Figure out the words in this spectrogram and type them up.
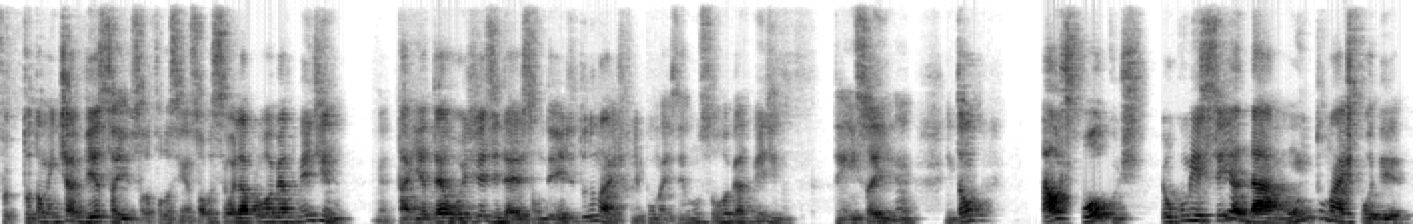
foi totalmente avessa a isso. Ela falou assim: é só você olhar para o Roberto Medina. Né? Tá aí até hoje, as ideias são dele e tudo mais. Eu falei, pô, mas eu não sou o Roberto Medina. Tem isso aí, né? Então, aos poucos, eu comecei a dar muito mais poder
